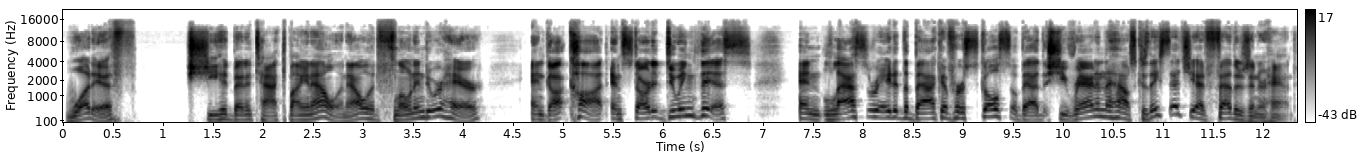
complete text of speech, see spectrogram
what if she had been attacked by an owl? An owl had flown into her hair and got caught and started doing this and lacerated the back of her skull so bad that she ran in the house because they said she had feathers in her hand.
